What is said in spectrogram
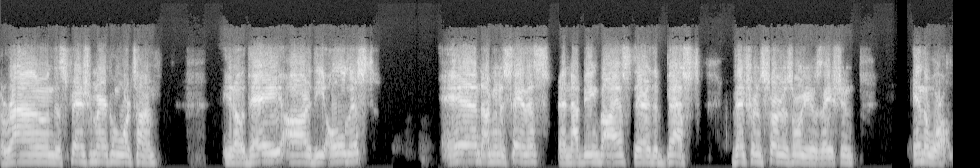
around the Spanish American War time. You know, they are the oldest, and I'm going to say this, and not being biased, they're the best veteran service organization in the world.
